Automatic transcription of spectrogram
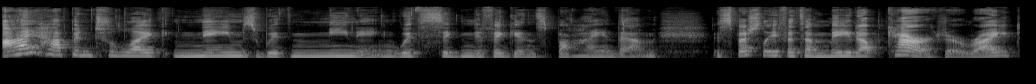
I happen to like names with meaning, with significance behind them, especially if it's a made up character, right?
